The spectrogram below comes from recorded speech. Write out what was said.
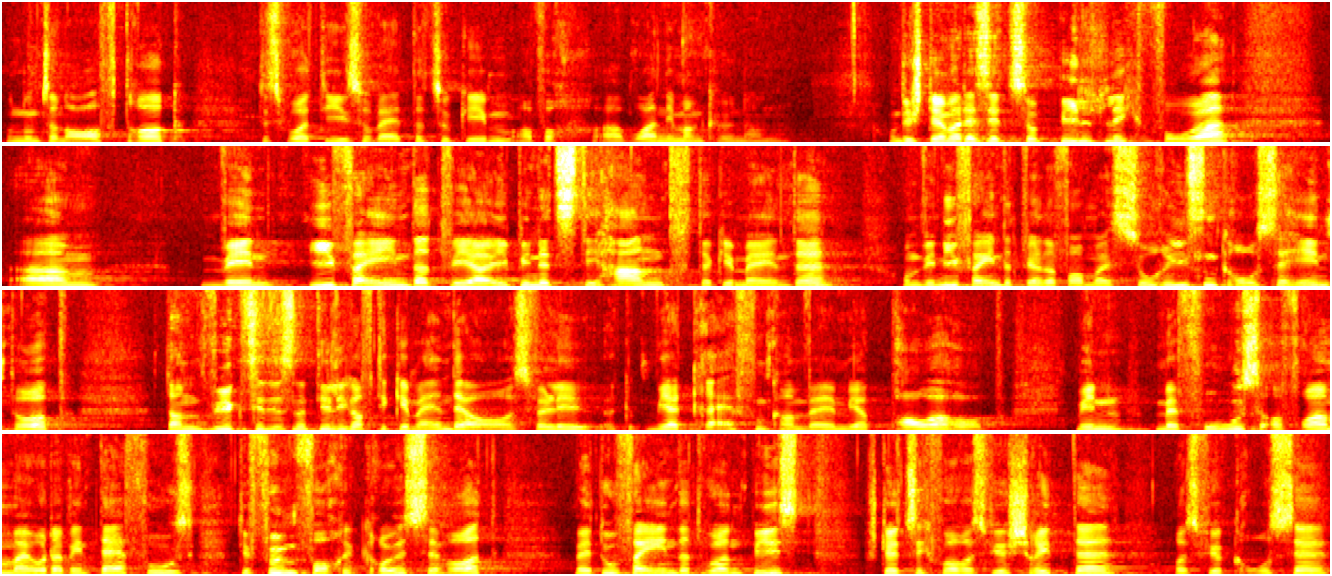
und unseren Auftrag, das Wort Jesu weiterzugeben, einfach äh, wahrnehmen können. Und ich stelle mir das jetzt so bildlich vor, ähm, wenn ich verändert wäre, ich bin jetzt die Hand der Gemeinde, und wenn ich verändert wäre und auf einmal so riesengroße Hände habe, dann wirkt sich das natürlich auf die Gemeinde aus, weil ich mehr greifen kann, weil ich mehr Power habe. Wenn mein Fuß auf einmal oder wenn dein Fuß die fünffache Größe hat, weil du verändert worden bist, stellt sich vor, was für Schritte, was für große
